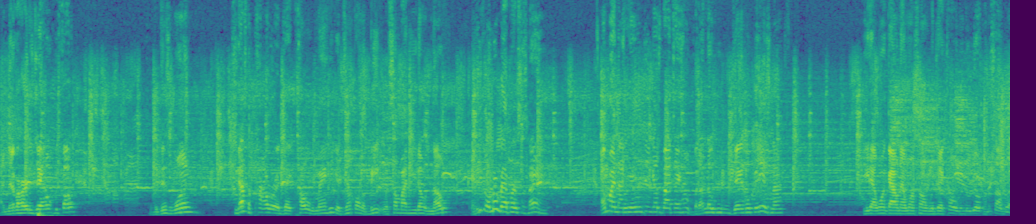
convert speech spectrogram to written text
I never heard of J Hope before. But this one, see, that's the power of J. Cole, man. He can jump on a beat with somebody you don't know, and you don't remember that person's name. I might not hear anything else about J. Hope, but I know who J. Hope is now. He that one guy on that one song with J. Cole in New York on the subway.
